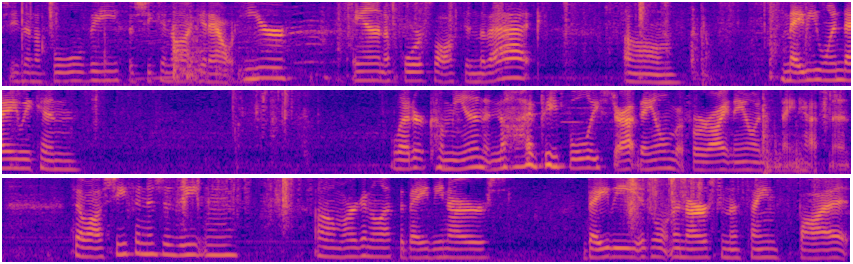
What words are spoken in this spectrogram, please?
She's in a full V, so she cannot get out here. And of course, locked in the back. Um, maybe one day we can let her come in and not be fully strapped down but for right now it just ain't happening. So while she finishes eating um, we're gonna let the baby nurse. Baby is wanting to nurse in the same spot.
